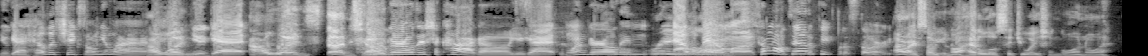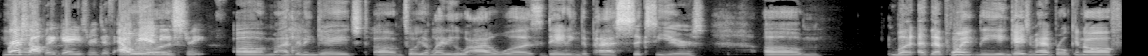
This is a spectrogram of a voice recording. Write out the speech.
You got hella chicks on your line. I wasn't. You got. I wasn't stunned. Two girls in Chicago. You got one girl in Relax. Alabama. Come on, tell the people the story. All right, so you know I had a little situation going on. Fresh know. off engagement, just out I here was, in these streets. Um, I had been engaged um, to a young lady who I was dating the past six years. Um, but at that point, the engagement had broken off.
